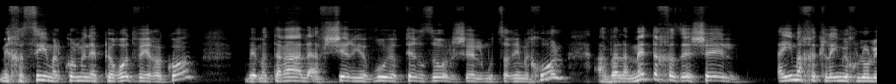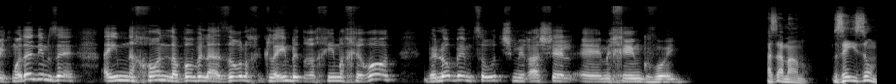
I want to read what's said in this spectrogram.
מכסים על כל מיני פירות וירקות, במטרה לאפשר יבוא יותר זול של מוצרים מחו"ל, אבל המתח הזה של האם החקלאים יוכלו להתמודד עם זה, האם נכון לבוא ולעזור לחקלאים בדרכים אחרות ולא באמצעות שמירה של אה, מחירים גבוהים. אז אמרנו, זה איזון.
